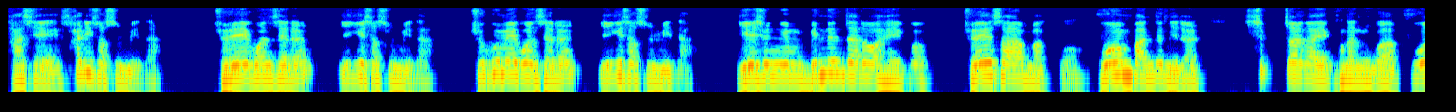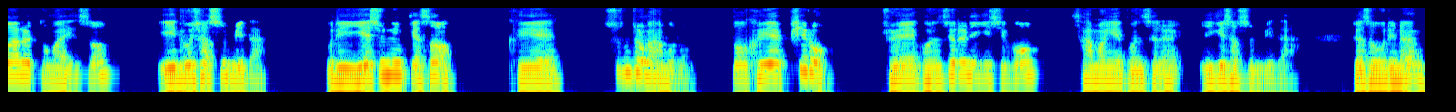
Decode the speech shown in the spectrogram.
다시 살리셨습니다. 죄의 권세를 이기셨습니다. 죽음의 권세를 이기셨습니다. 예수님 믿는 자로 하여금 죄 사함 받고 구원받는 일을 십자가의 고난과 부활을 통하여서 이루셨습니다. 우리 예수님께서 그의 순종함으로 또 그의 피로 죄의 권세를 이기시고 사망의 권세를 이기셨습니다. 그래서 우리는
